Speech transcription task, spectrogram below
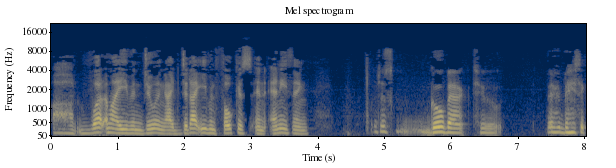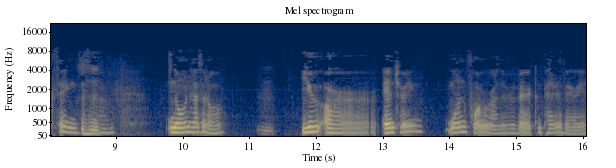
oh, what am I even doing? I, did I even focus in anything? Just go back to very basic things. Um, no one has it all. You are entering one form or other a very competitive area.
